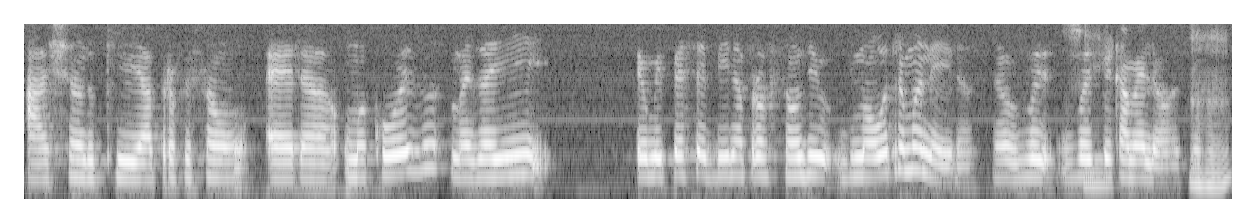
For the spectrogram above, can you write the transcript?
Achando que a profissão era uma coisa, mas aí eu me percebi na profissão de, de uma outra maneira. Eu vou, vou explicar melhor. Assim. Uhum.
